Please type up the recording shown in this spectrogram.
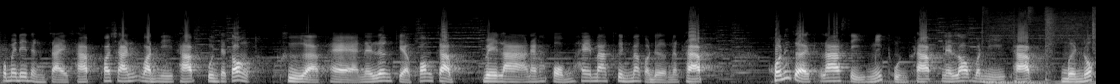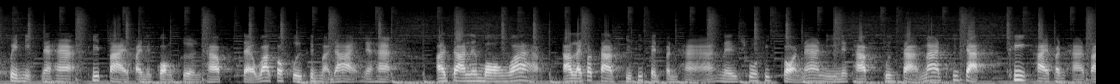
ก็ไม่ได้ดังใจครับ เพราะฉะนั้นวันนี้ครับคุณจะต้อง เผื่อแผ่ในเรื่องเกี่ยวข้องกับเวลานะครับผมให้มากขึ้นมากกว่าเดิมนะครับ คนที่เกิดราศีมิถุนครับในรอบวันนี้ครับเหมือนนกเฟนิกซ์นะฮะที่ตายไปในกองเพลิงครับ แต่ว่าก็ฟื้นขึ้นมาได้นะฮะอาจารย์เลยมองว่าอะไรก็ตามทีที่เป็นปัญหาในช่วงที่ก่อนหน้านี้นะครับ คุณสามารถที่จะคลี่คลายปัญหาต่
